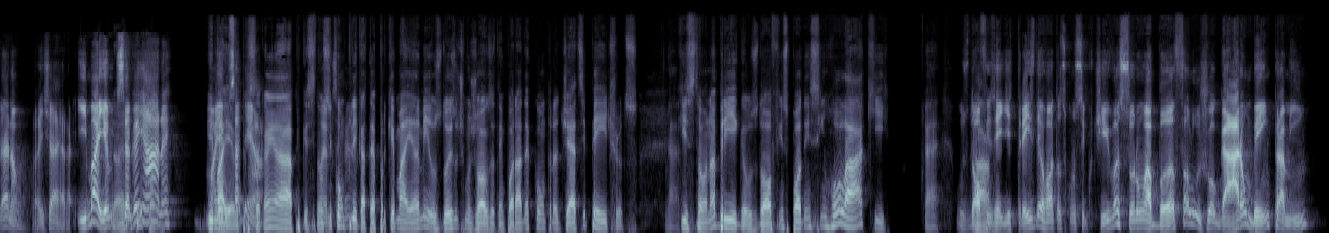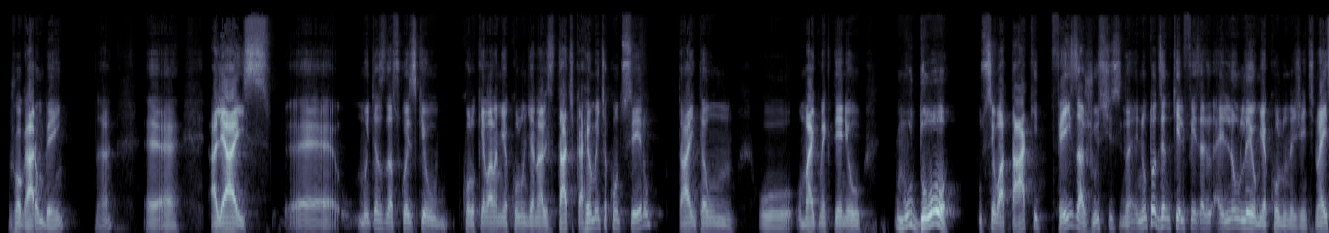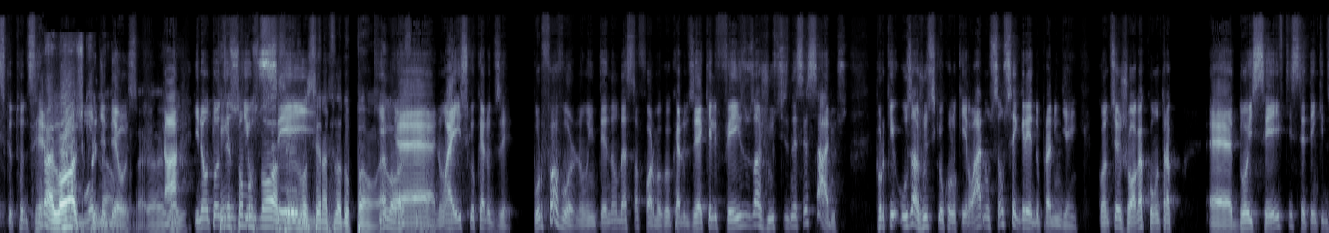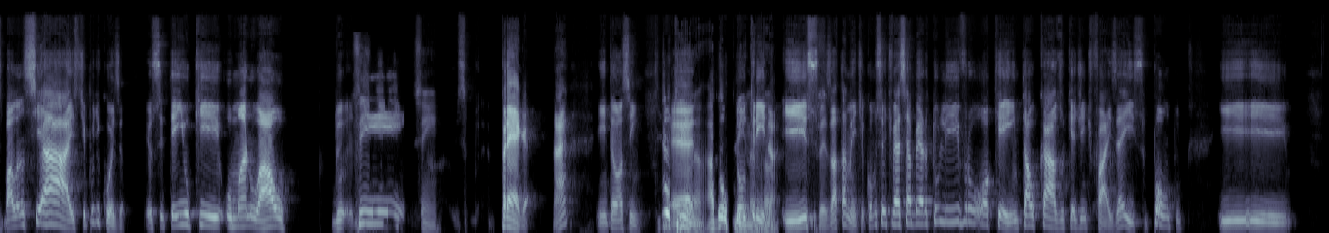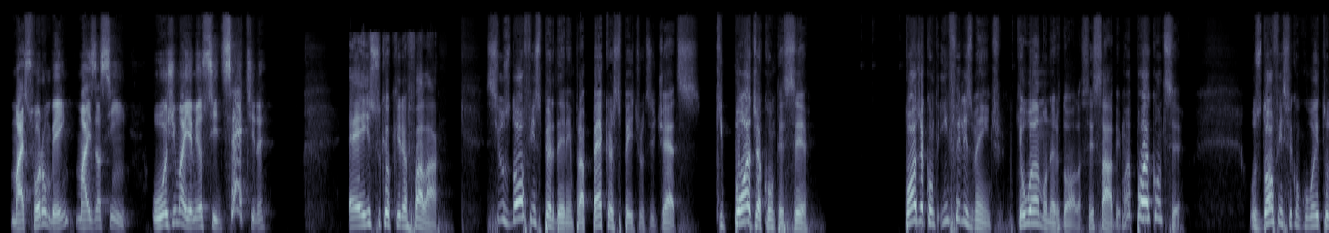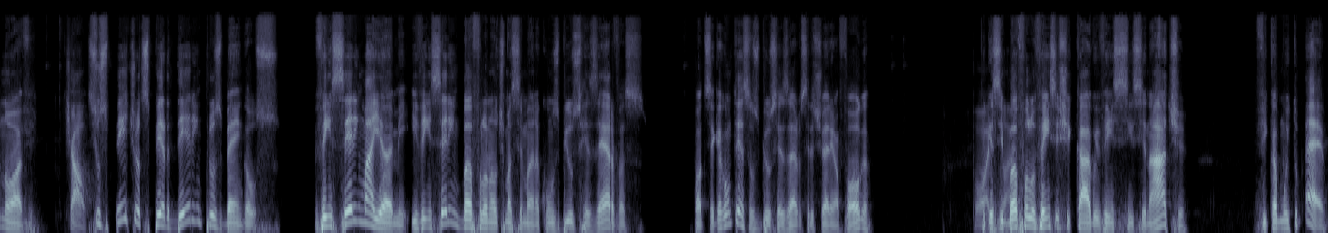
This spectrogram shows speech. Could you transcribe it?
É, não, aí já era. E Miami precisa ganhar, né? E Miami, Miami precisa, precisa ganhar. ganhar. porque senão Miami se complica, até porque Miami, os dois últimos jogos da temporada é contra Jets e Patriots, é. que estão na briga. Os Dolphins podem se enrolar aqui. É. Os Dolphins tá? aí de três derrotas consecutivas foram a Buffalo, jogaram bem para mim, jogaram bem, né? É, aliás, é, muitas das coisas que eu coloquei lá na minha coluna de análise tática realmente aconteceram tá? Então o, o Mike McDaniel mudou o seu ataque, fez ajustes, né? Eu não estou dizendo que ele fez, ele não leu minha coluna, gente, não é isso que eu estou dizendo. É lógico, pelo amor de Deus, tá? E não estou dizendo somos que eu nós, sei, você na fila do pão. Que, é lógico. É, não é isso que eu quero dizer. Por favor, não entendam dessa forma. O que eu quero dizer é que ele fez os ajustes necessários. Porque os ajustes que eu coloquei lá não são segredo para ninguém. Quando você joga contra é, dois safeties, você tem que desbalancear, esse tipo de coisa. Eu citei o que o manual do, sim, sim. Prega, né? Então, assim. Doutrina, é, a doutrina. Doutrina, não. isso, exatamente. É como se eu tivesse aberto o livro, ok, em tal caso o que a gente faz? É isso, ponto. E. Mas foram bem, mas assim, hoje Miami é o Seed 7, né? É isso que eu queria falar. Se os Dolphins perderem para Packers, Patriots e Jets, que pode acontecer, pode acontecer, infelizmente, porque eu amo Nerdola, vocês sabem, mas pode acontecer. Os Dolphins ficam com 8-9. Tchau. Se os Patriots perderem para os Bengals, vencerem Miami e vencerem Buffalo na última semana com os Bills reservas, pode ser que aconteça os Bills reservas se eles tiverem a folga. Pode, Porque se Buffalo vence Chicago e vence Cincinnati, fica muito. É,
